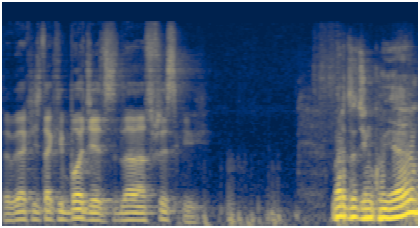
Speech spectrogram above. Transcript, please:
To był jakiś taki bodziec dla nas wszystkich. Bardzo dziękuję.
